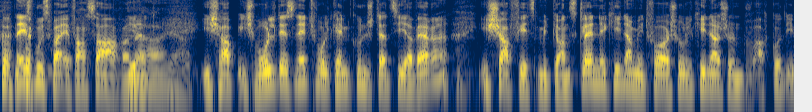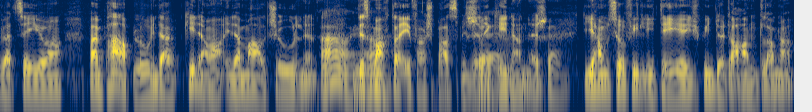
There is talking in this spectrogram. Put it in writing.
Nee, das muss man einfach sagen. Ja, nicht? ja. Ich, hab, ich wollte es nicht, ich wollte kein Kunsterzieher werden. Ich schaffe jetzt mit ganz kleinen Kindern, mit Vorschulkindern schon, ach Gott, über zehn Jahre, beim Pablo in der, Kinder, in der Malschule. Nicht? Ah, das ja. macht da einfach Spaß mit Schön, den Kindern. Nicht? schön. Die haben so viele Ideen. Ich bin dort der Handlanger.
